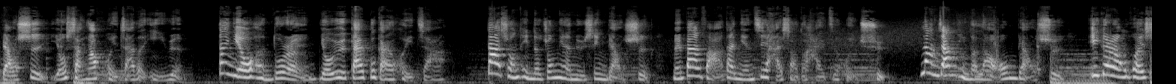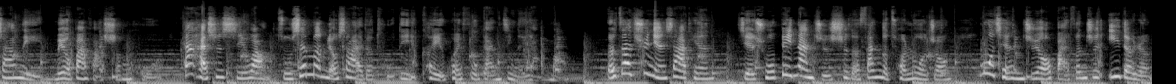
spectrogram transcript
表示有想要回家的意愿，但也有很多人犹豫该不该回家。大熊町的中年女性表示没办法带年纪还小的孩子回去。江町的老翁表示，一个人回山里没有办法生活，但还是希望祖先们留下来的土地可以恢复干净的样貌。而在去年夏天解除避难指示的三个村落中，目前只有百分之一的人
